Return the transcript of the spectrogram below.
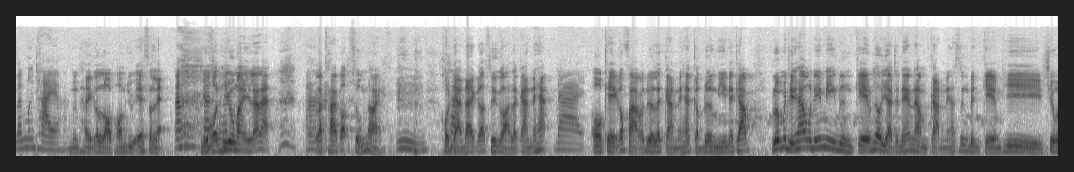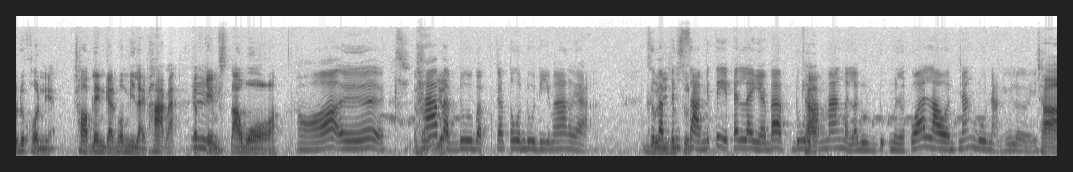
แล้วเมืองไทยอะคะเมืองไทยก็รอพร้อม US นั่นแหละ มีคนฮิ้วมาอยู่แล้วแหละ อ่าราคาก็สูงหน่อย อืมคนอยากได้ก็ซื้อก่อนแล้วกันนะฮะ ได้ โอเคก็ฝากไว้ด้วยแล้วกันนะฮะกับเรื่องนี้นะครับรวมไปถึงฮะวันนี้มีอีกหนึ่งเกมที่เราอยากจะแนะนำกันนะฮะซึ่งเป็นเกมที่เชื่อว่าทุกคนเนี่ยชอบเล่นกันเพราะมีหลายภาคแล้วกับเกม Star Wars อ๋อเออโอ้โหภาพเยอะแบบดูแบบการ์ตูนดูดีมากเลยอะคือแบบเป็นดูดีสุดๆสามมิติเป็นอะไรอย่างเงี้ยแบบดูครับ ล้ำมากเหมือนเราดูเหมือนกับว่าเรานั่งดูหนังอยู่เลย ใช่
